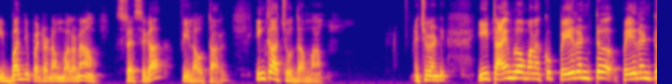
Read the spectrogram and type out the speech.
ఇబ్బంది పెట్టడం వలన స్ట్రెస్గా ఫీల్ అవుతారు. ఇంకా చూద్దాం మనం. చూడండి ఈ టైంలో మనకు పేరెంట్ పేరెంట్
